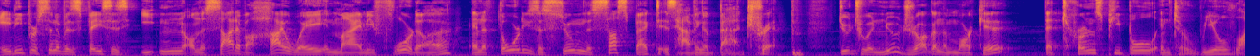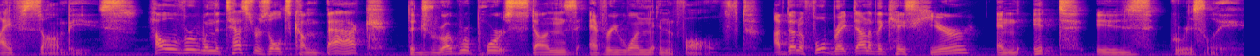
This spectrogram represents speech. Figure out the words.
80% of his face is eaten on the side of a highway in Miami, Florida, and authorities assume the suspect is having a bad trip due to a new drug on the market that turns people into real life zombies. However, when the test results come back, the drug report stuns everyone involved. I've done a full breakdown of the case here, and it is grisly.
